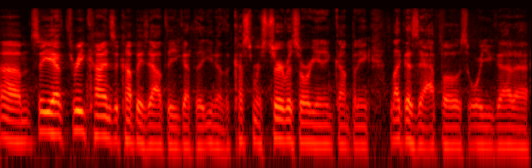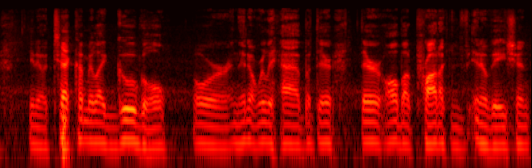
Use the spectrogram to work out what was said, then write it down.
Um, so you have three kinds of companies out there. You got the, you know, the customer service oriented company like a Zappos, or you got a, you know, tech company like Google, or, and they don't really have, but they're, they're all about product innovation.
